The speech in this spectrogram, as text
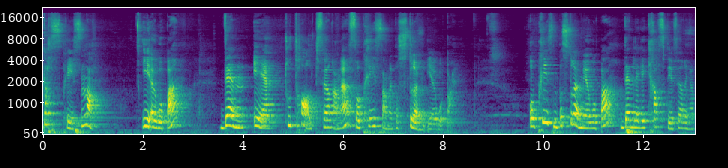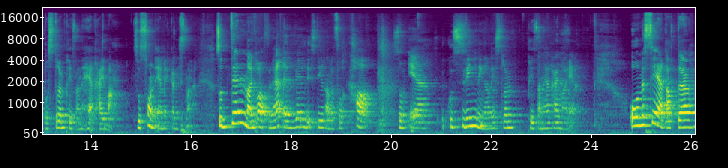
Gassprisen da, i Europa, den er totalt førende for prisene på strøm i Europa. Og prisen på strøm i Europa den legger kraftige føringer på strømprisene her hjemme. Så sånn er mekanismene. Så denne grafen her er veldig styrende for hva som er, hvor svingningene i strømprisene her hjemme er. Og vi ser at eh,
